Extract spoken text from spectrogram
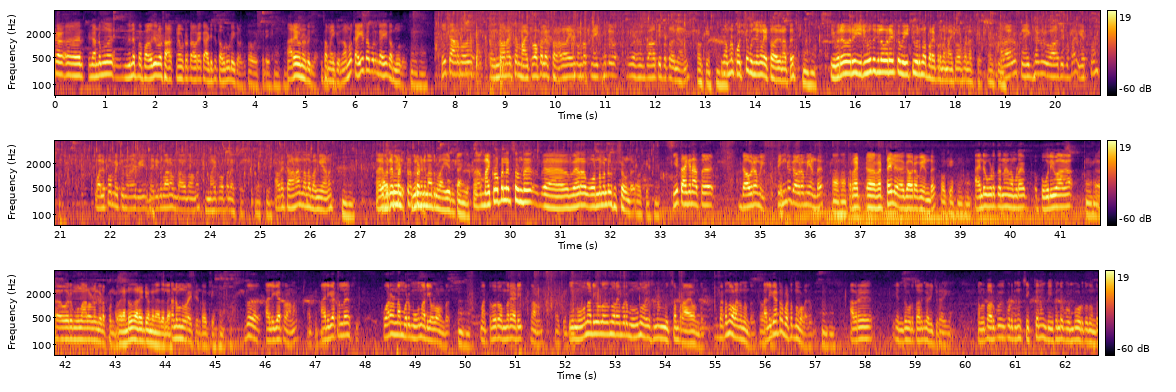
രണ്ടു മൂന്ന് ഇതിന്റെ പകുതിയുള്ള ഷാർക്കിനെ വിട്ടിട്ട് അവരെയൊക്കെ അടിച്ച് തവിടുകൂടി കളഞ്ഞു. ആരെയും ഇടില്ല. സമ്മതിക്കില്ല നമ്മൾ കൈ ഇട്ടാൽ പോലും കൈ കമ്മൂതും. ഈ കാണുന്നത് ഇന്തോനേഷ്യ മൈക്രോപെലക്സ് ആണ് അതായത് നമ്മുടെ സ്നേക് ഹെഡ് ഭാഗത്തിൽപ്പെട്ടത് തന്നെയാണ്. ഓക്കെ. നമ്മൾ കൊച്ചു കുഞ്ഞുങ്ങളെ ഇട്ടത് അതിനകത്ത് ഇവർ ഒരു ഇരുപത് കിലോ വരെയൊക്കെ വെയിറ്റ് വരുന്ന പറയപ്പെടുന്ന മൈക്രോപെലക്സ് അതായത് സ്നേക് ഹെഡ് വിഭാഗത്തിൽപ്പെട്ട ഏറ്റവും വലുപ്പം വെക്കുന്നത് ശരീരഭാരം ഉണ്ടാകുന്നതാണ് മൈക്രോപെലക്സ് അവരെ കാണാൻ നല്ല ഭംഗിയാണ്. അതിന് പെല്ലറ്റ്സ് ഉണ്ട് വേറെ ഓർണമെന്റൽ ഫിഷും ഉണ്ട്. ഓക്കെ. ഈ ടാങ്കിനകത്ത് ഗൗരമി പിങ്ക് ഗൗരമി ഉണ്ട്. റെഡ് റെഡ് ടൈൽ ഗൗരമി ഉണ്ട്. ഓക്കെ അതിന്റെ കൂടെ തന്നെ നമ്മുടെ പൂലിവാക ഒരു മൂന്നാലെണ്ണം കിടപ്പുണ്ട്. രണ്ടു മൂന്ന് വെറൈറ്റി ഉണ്ട് രണ്ട് മൂന്ന് വെറൈറ്റി ഉണ്ട്. ഓക്കെ ഇത് അലിഗേറ്റർ ആണ്. അലിഗേറ്ററിൽ ഒരെണ്ണം ഒരു മൂന്നടിയോളം ഉണ്ട്. മറ്റതൊരു ഒന്നര അടി കാണും. ഈ മൂന്നടിയുള്ളതെന്ന് പറയുമ്പോൾ ഒരു മൂന്ന് വയസ്സിന് മിച്ചം പ്രായമുണ്ട്. പെട്ടെന്ന് വളരുന്നുണ്ട്. അലിഗേറ്റർ പെട്ടെന്ന് വളരും. അവർ എന്ത് കൊടുത്താലും കഴിക്കും. നമ്മളിപ്പോൾ അവർക്ക് കൊടുക്കുന്ന ചിക്കനും ബീഫിന്റെ കുമ്പ് കൊടുക്കുന്നുണ്ട്.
